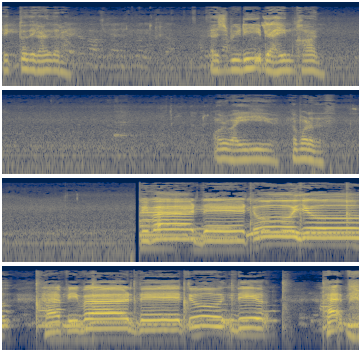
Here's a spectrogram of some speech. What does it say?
केक तो दिखाने जरा H B D Ibrahim Khan. और भाई, ज़बरदस्त। Happy birthday to you happy birthday to dear happy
